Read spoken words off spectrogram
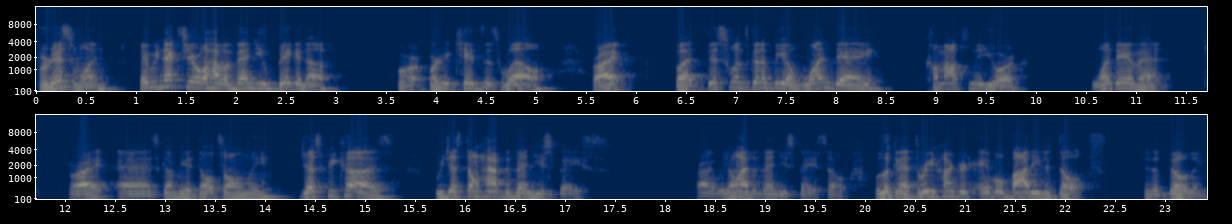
For this one, maybe next year we'll have a venue big enough for, for the kids as well right? But this one's going to be a one day come out to New York, one day event, right? And it's going to be adults only just because we just don't have the venue space, right? We don't have the venue space. So we're looking at 300 able bodied adults in the building.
